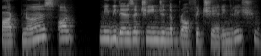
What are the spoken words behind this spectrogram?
partners, or maybe there is a change in the profit sharing ratio.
